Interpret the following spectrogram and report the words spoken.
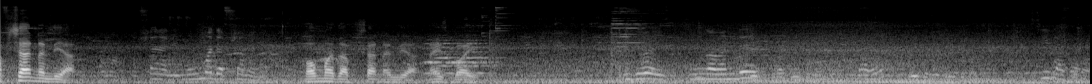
அப்ஷான் அல்லியா ஆமா, Afshan Ali. Mohammed Afshan Ali. Mohammed Afshan அல்லியா நைஸ் பாய் இது இங்க வந்து சீதா சார்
